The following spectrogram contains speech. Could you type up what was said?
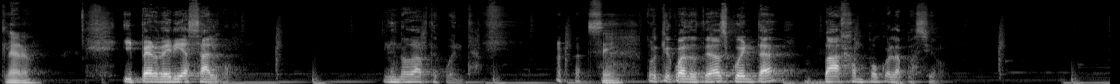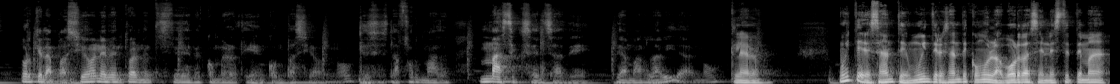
Claro. Y perderías algo y no darte cuenta. Sí. Porque cuando te das cuenta, baja un poco la pasión. Porque la pasión eventualmente se debe convertir en compasión, ¿no? Que esa es la forma más excelsa de, de amar la vida, ¿no? Claro. Muy interesante, muy interesante cómo lo abordas en este tema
